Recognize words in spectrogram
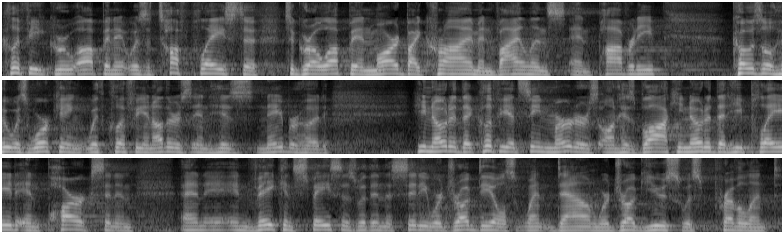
Cliffy grew up, and it was a tough place to, to grow up in, marred by crime and violence and poverty. Kozol, who was working with Cliffy and others in his neighborhood, He noted that Cliffy had seen murders on his block. He noted that he played in parks and in, and in vacant spaces within the city where drug deals went down, where drug use was prevalent.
